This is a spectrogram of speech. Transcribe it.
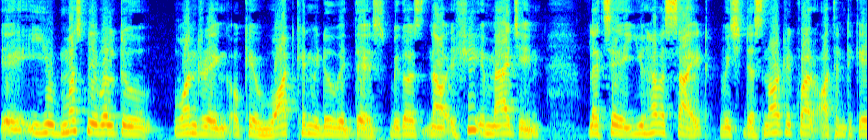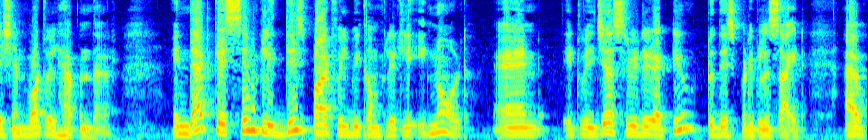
you must be able to wondering okay what can we do with this? Because now if you imagine Let's say you have a site which does not require authentication. What will happen there? In that case, simply this part will be completely ignored and it will just redirect you to this particular site. I've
